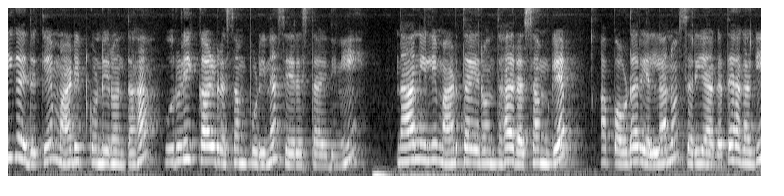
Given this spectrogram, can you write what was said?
ಈಗ ಇದಕ್ಕೆ ಮಾಡಿಟ್ಕೊಂಡಿರೋಂತಹ ಹುರುಳಿಕಾಳು ರಸಂ ಪುಡಿನ ಸೇರಿಸ್ತಾ ಇದ್ದೀನಿ. ನಾನಿಲ್ಲಿ ಮಾಡ್ತಾ ಇರೋಂತಹ ರಸಮ್ಗೆ ಆ ಪೌಡರ್ ಎಲ್ಲನೂ ಸರಿಯಾಗತ್ತೆ. ಹಾಗಾಗಿ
